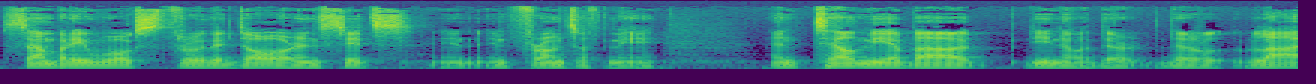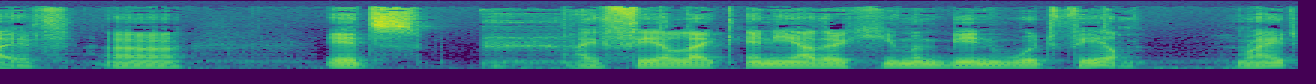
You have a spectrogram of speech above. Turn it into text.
somebody walks through the door and sits in, in front of me and tell me about you know their their life. Uh, it's I feel like any other human being would feel, right?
